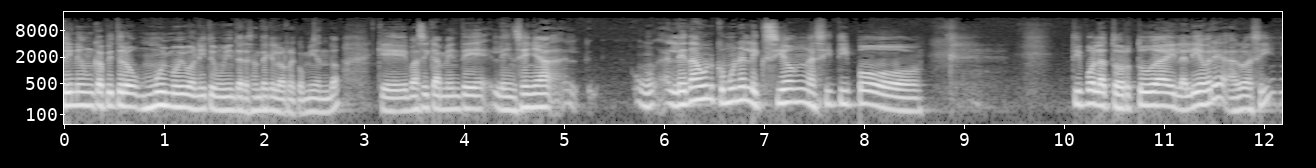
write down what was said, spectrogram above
tiene un capítulo muy muy bonito y muy interesante que lo recomiendo que básicamente le enseña un- le da un, como una lección así tipo tipo la tortuga y la liebre, algo así,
